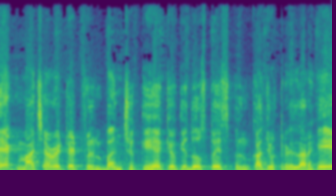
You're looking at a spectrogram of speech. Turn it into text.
एक मच अवेटेड फ़िल्म बन चुकी है, क्योंकि दोस्तों, इस फ़िल्म का जो ट्रेलर है,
